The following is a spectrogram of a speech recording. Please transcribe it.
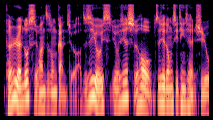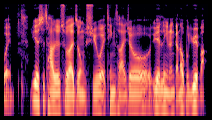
可能人都喜欢这种感觉了。只是有一有些时候，这些东西听起来很虚伪，越是察觉出来这种虚伪，听起来就越令人感到不悦吧。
